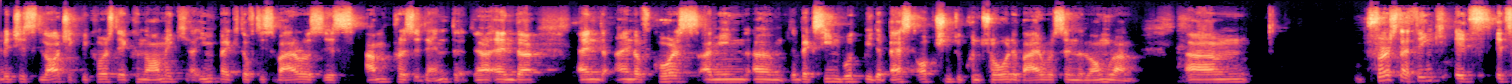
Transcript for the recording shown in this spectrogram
which is logic because the economic impact of this virus is unprecedented. And uh, and and of course, I mean, um, the vaccine would be the best option to control the virus in the long run. Um, first, I think it's it's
